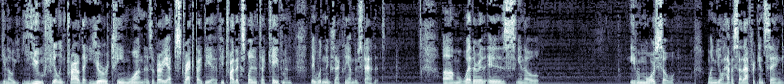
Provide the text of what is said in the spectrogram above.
you know, you feeling proud that your team won is a very abstract idea. If you try to explain it to a caveman, they wouldn't exactly understand it. Um, whether it is, you know, even more so when you'll have a South African saying,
